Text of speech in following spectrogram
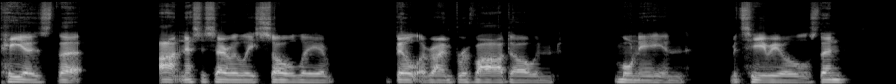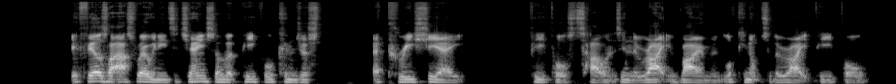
peers that aren't necessarily solely built around bravado and money and materials, then it feels like that's where we need to change so that people can just appreciate people's talents in the right environment, looking up to the right people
